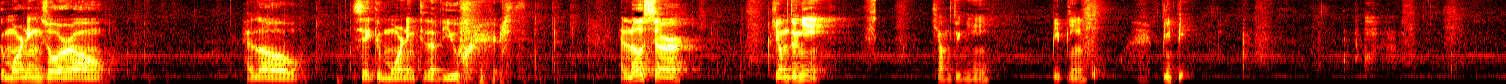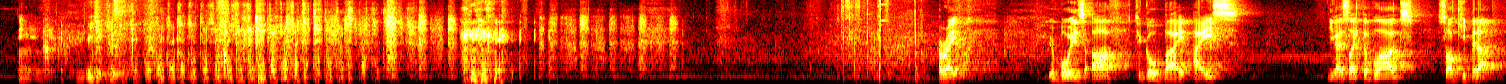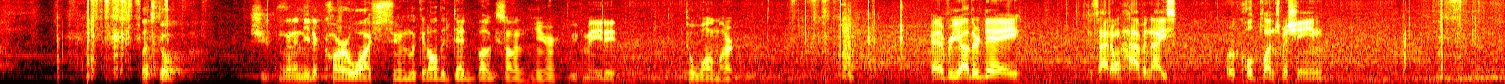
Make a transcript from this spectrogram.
Good morning, Zoro. Hello. Say good morning to the viewers. Hello, sir. 귀염둥이. 귀염둥이. 삐삐. 삐삐. All right, your boy is off to go buy ice. You guys like the vlogs? So I'll keep it up. Let's go. Shoot, I'm gonna need a car wash soon. Look at all the dead bugs on here. We've made it to Walmart. Every other day, because I don't have an ice or cold plunge machine.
